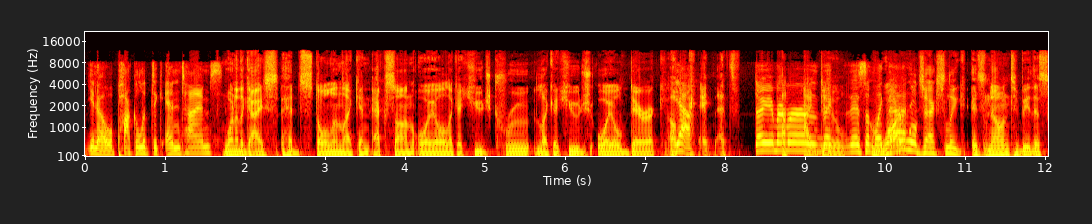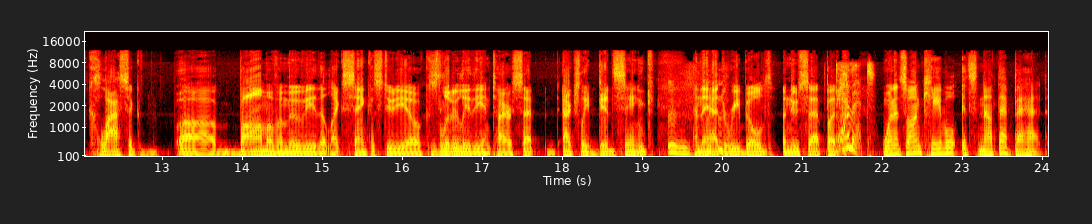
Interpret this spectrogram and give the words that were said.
you know apocalyptic end times. One of the guys had stolen like an Exxon oil, like a huge crew, like a huge oil derrick. Yeah. that's Don't you remember? I like, do. there's something like that. Waterworld's actually it's known to be this classic uh, bomb of a movie that like sank a studio because literally the entire set actually did sink, and they had to rebuild a new set. But. Damn it. when it's on cable, it's not that bad.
